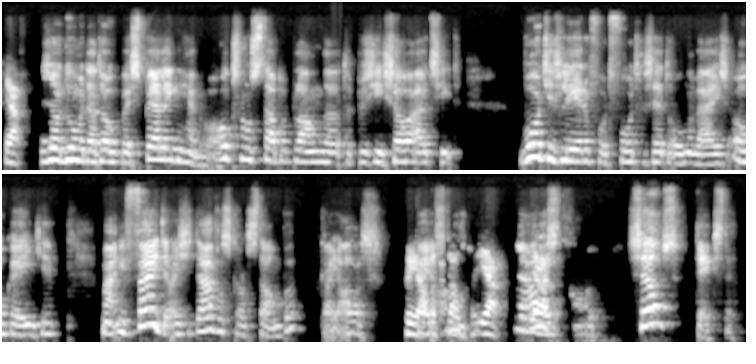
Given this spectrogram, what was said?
Ja. Zo doen we dat ook bij spelling. Hebben we ook zo'n stappenplan dat er precies zo uitziet. Woordjes leren voor het voortgezet onderwijs, ook eentje. Maar in feite, als je tafels kan stampen, kan je alles. Kun je Kan je alles stampen, ja. Ja, Ja, alles stampen. Zelfs teksten.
